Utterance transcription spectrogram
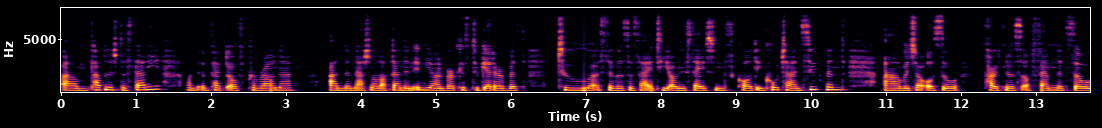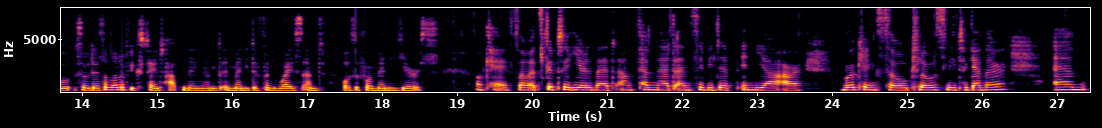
um, published a study on the impact of Corona and the national lockdown in India on workers together with two uh, civil society organizations called Inkota and Südwind, uh, which are also partners of Femnet. So, so there's a lot of exchange happening and in many different ways and also for many years. Okay, so it's good to hear that um, Femnet and Cividep India are working so closely together. Um,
